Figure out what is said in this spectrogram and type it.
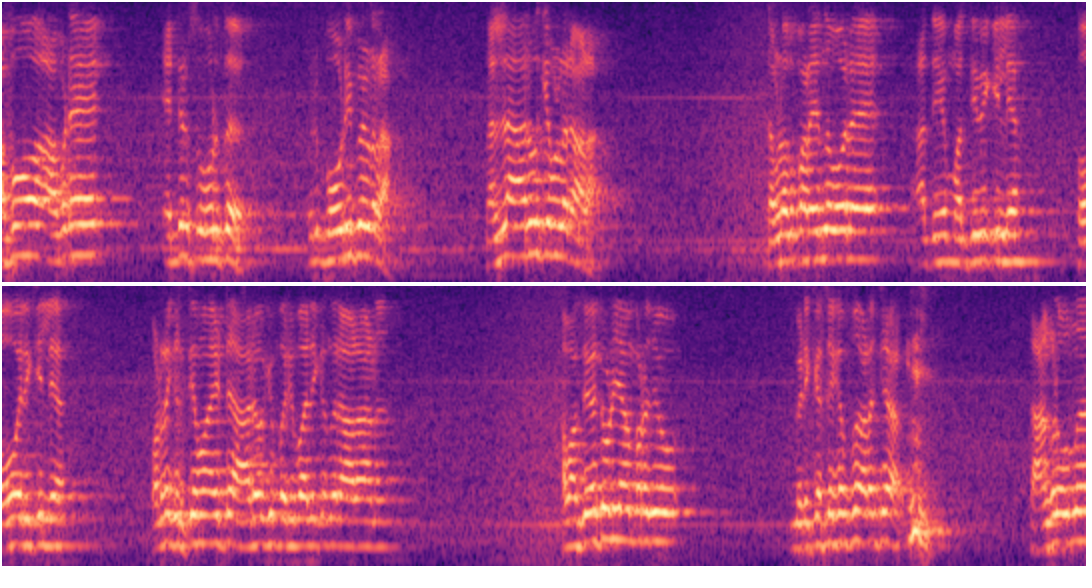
അപ്പോൾ അവിടെ എന്റെ ഒരു സുഹൃത്ത് ഒരു ബോഡി ബിൽഡറാണ് നല്ല ആരോഗ്യമുള്ള ഒരാളാണ് നമ്മളൊക്കെ പറയുന്ന പോലെ അദ്ദേഹം മദ്യപിക്കില്ല പുകവലിക്കില്ല വളരെ കൃത്യമായിട്ട് ആരോഗ്യം പരിപാലിക്കുന്ന ഒരാളാണ്. അപ്പോൾ അദ്ദേഹത്തോട് ഞാൻ പറഞ്ഞു മെഡിക്കൽ ചെക്കപ്പ് നടക്കുക. താങ്കളൊന്ന്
